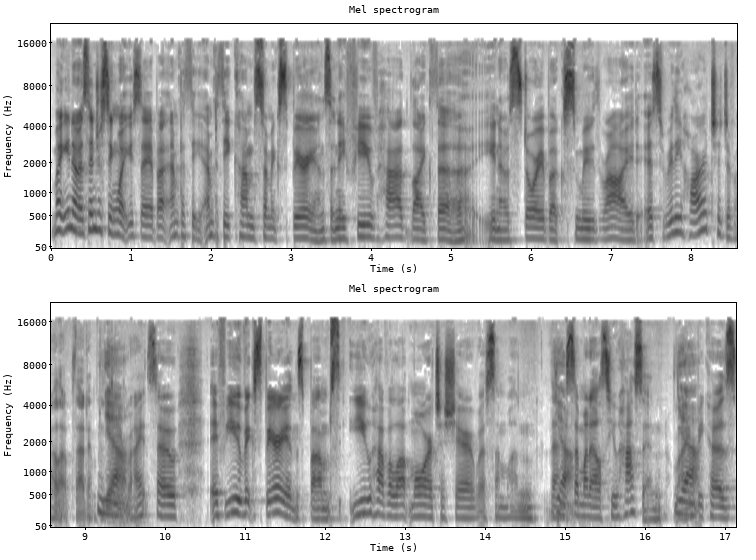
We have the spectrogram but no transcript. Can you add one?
But you know, it's interesting what you say about empathy. Empathy comes from experience, and if you've had like the you know storybook smooth ride, it's really hard to develop that empathy, Yeah. right? So if you've experienced bumps, you have a lot more to share with someone than Yeah. someone else who hasn't, right? Yeah. Because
